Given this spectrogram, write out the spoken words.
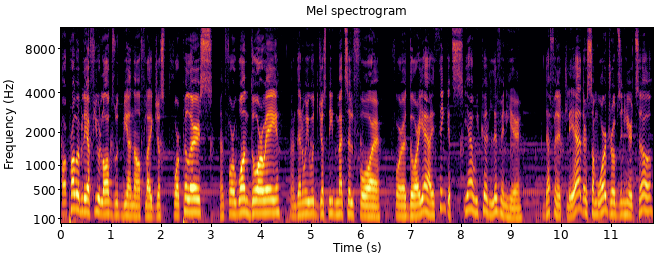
or probably a few logs would be enough, like just four pillars and for one doorway. And then we would just need metal for for a door. Yeah, I think it's... Yeah, we could live in here. Definitely. Yeah, there's some wardrobes in here too.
